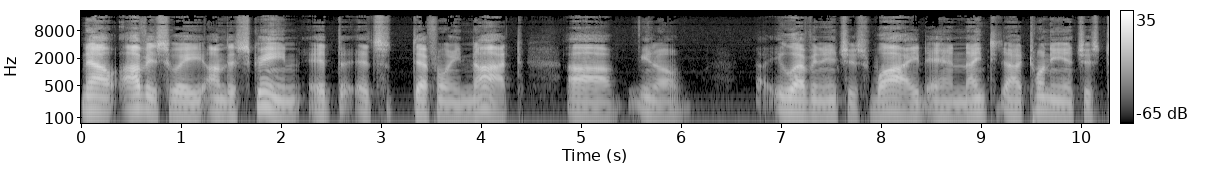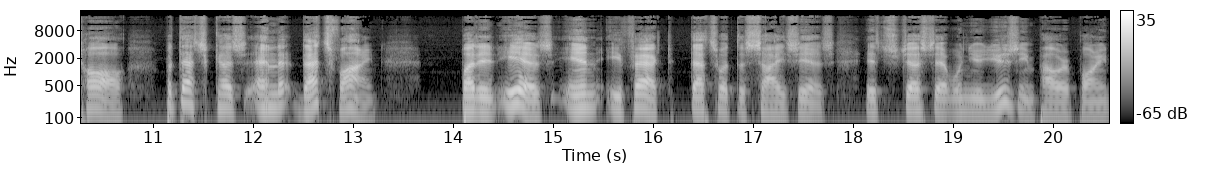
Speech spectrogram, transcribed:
Now, obviously, on the screen, it it's definitely not, uh, you know, 11 inches wide and 19, uh, 20 inches tall, but that's because, and that's fine. But it is, in effect, that's what the size is. It's just that when you're using PowerPoint,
